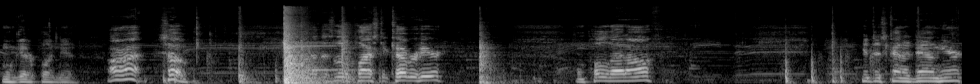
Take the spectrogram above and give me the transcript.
and we'll get her plugged in. All right, so got this little plastic cover here. We'll pull that off. Get this kind of down here.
